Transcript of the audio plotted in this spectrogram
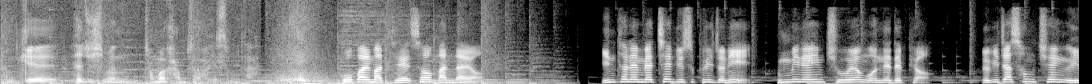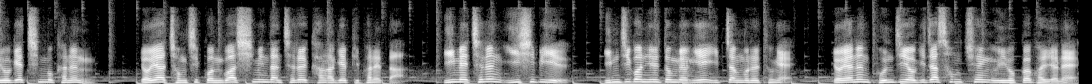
함께 해주시면 정말 감사하겠습니다. 고발마트에서 만나요. 인터넷 매체 뉴스프리존이 국민의힘 주호영 원내대표, 여기자 성추행 의혹에 침묵하는 여야 정치권과 시민단체를 강하게 비판했다. 이 매체는 22일 임직원 일동명의의 입장문을 통해 여야는 본지 여기자 성추행 의혹과 관련해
